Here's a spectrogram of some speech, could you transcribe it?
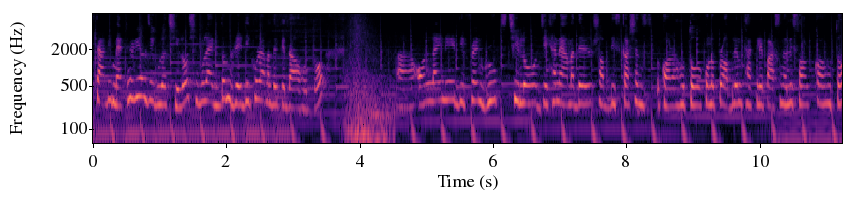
স্টাডি ম্যাটেরিয়াল যেগুলো ছিল, সেগুলো একদম রেডি করে আমাদেরকে দেওয়া হতো। অনলাইনে ডিফারেন্ট গ্রুপস ছিল, যেখানে আমাদের সব ডিসকাশন করা হতো, কোনো প্রবলেম থাকলে পার্সোনালি সলভ করা হতো।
